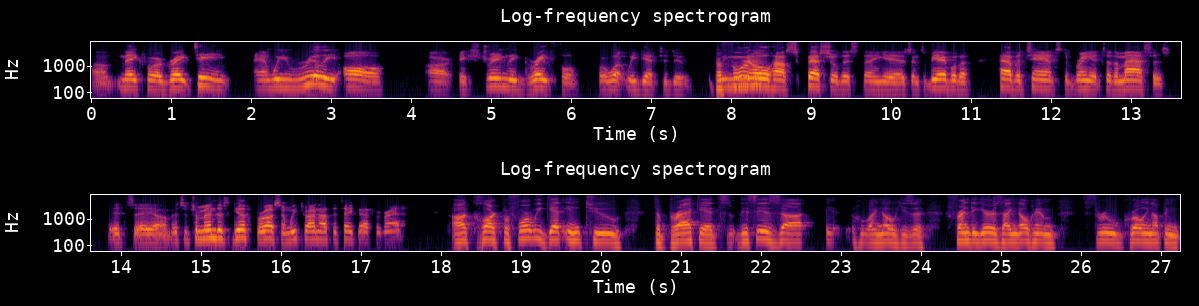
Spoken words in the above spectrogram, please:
um, make for a great team. And we really all are extremely grateful for what we get to do. Before we know we... how special this thing is, and to be able to have a chance to bring it to the masses, it's a um, it's a tremendous gift for us, and we try not to take that for granted. Uh, Clark, before we get into the brackets, this is uh, who I know he's a friend of yours. I know him through growing up in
